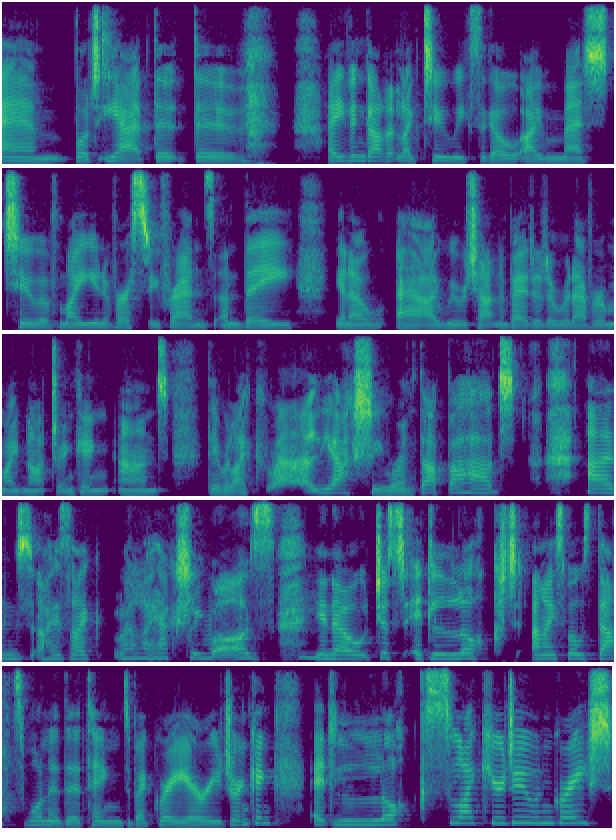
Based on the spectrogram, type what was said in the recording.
Um, but yeah, the the I even got it like two weeks ago. I met two of my university friends, and they, you know, uh, I, we were chatting about it or whatever, my not drinking, and they were like, "Well, you actually weren't that bad," and I was like, "Well, I actually was." Mm. You know, just it looked, and I suppose that's one of the things about grey area drinking. It looks like you're doing great,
